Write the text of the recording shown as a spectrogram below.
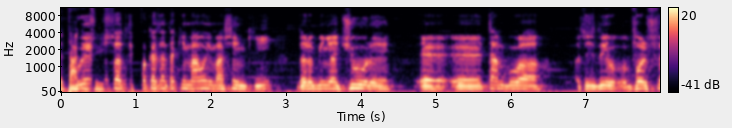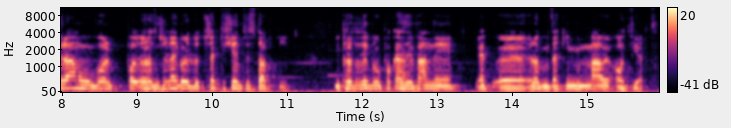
E, tak, Były oczywiście. prototyp pokazane takiej małej maszynki do robienia dziury. E, e, tam było coś do wolframu wol, rozgrzanego do 3000 stopni. I prototyp był pokazywany, jak robił taki mały odwiert.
